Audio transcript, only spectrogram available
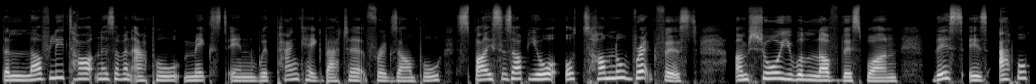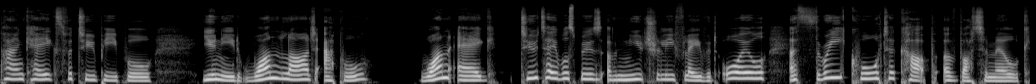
The lovely tartness of an apple mixed in with pancake batter, for example, spices up your autumnal breakfast. I'm sure you will love this one. This is apple pancakes for two people. You need one large apple, one egg, two tablespoons of neutrally flavored oil, a three quarter cup of buttermilk.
